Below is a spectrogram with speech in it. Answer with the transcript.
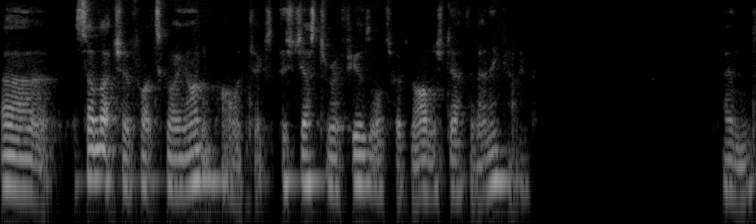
uh, so much of what's going on in politics is just a refusal to acknowledge death of any kind, and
